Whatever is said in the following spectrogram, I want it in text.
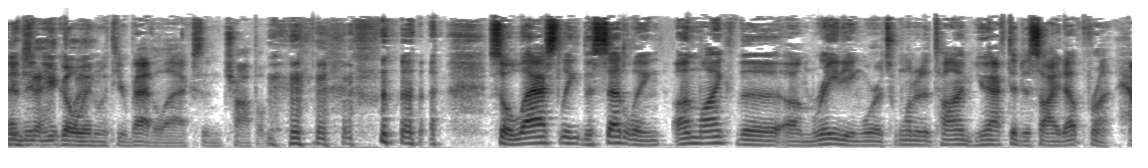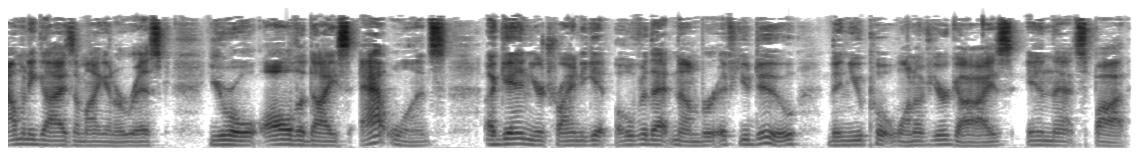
and then you go in with your battle axe and chop them. So lastly, the settling, unlike the um, rating where it's one at a time, you have to decide up front, how many guys am I going to risk? You roll all the dice at once. Again, you're trying to get over that number. If you do, then you put one of your guys in that spot.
